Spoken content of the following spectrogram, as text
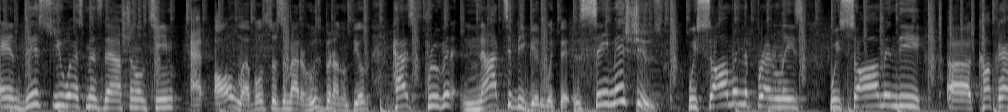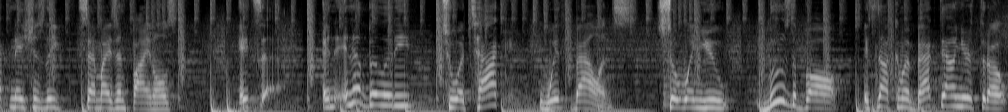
And this U.S. men's national team, at all levels, doesn't matter who's been on the field, has proven not to be good with it. The same issues. We saw them in the friendlies, we saw them in the uh, CONCACAF Nations League semis and finals. It's an inability to attack with balance. So when you lose the ball, it's not coming back down your throat,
